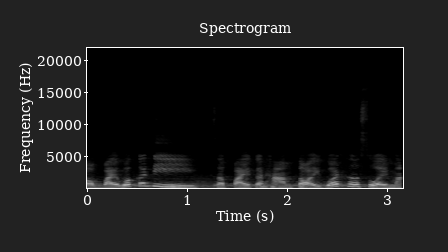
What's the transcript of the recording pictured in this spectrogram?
ต่อไปว่าก็ดี สไปก็ถามต่ออีกว่าเธอสวยไหม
